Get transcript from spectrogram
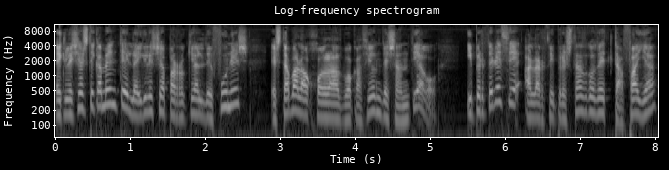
Eclesiásticamente, la iglesia parroquial de Funes estaba bajo la advocación de Santiago y pertenece al arciprestazgo de Tafalla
